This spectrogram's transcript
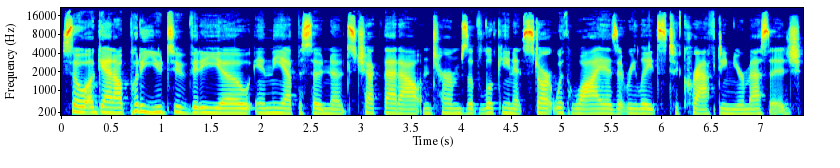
So again, I'll put a YouTube video in the episode notes. Check that out in terms of looking at Start with Why as it relates to crafting your message.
